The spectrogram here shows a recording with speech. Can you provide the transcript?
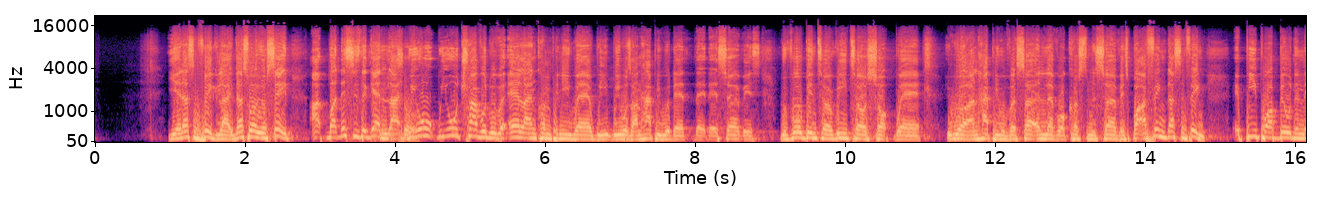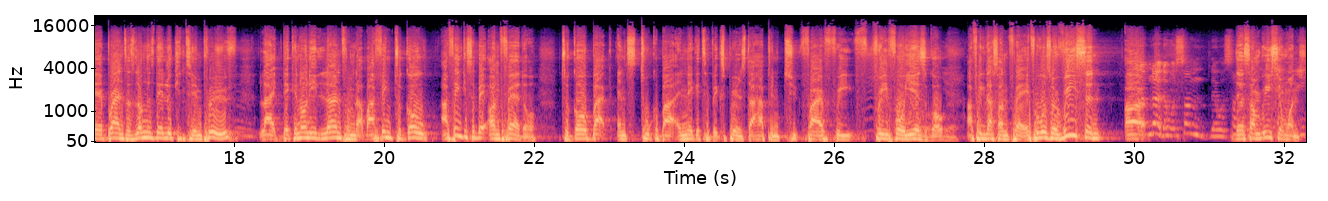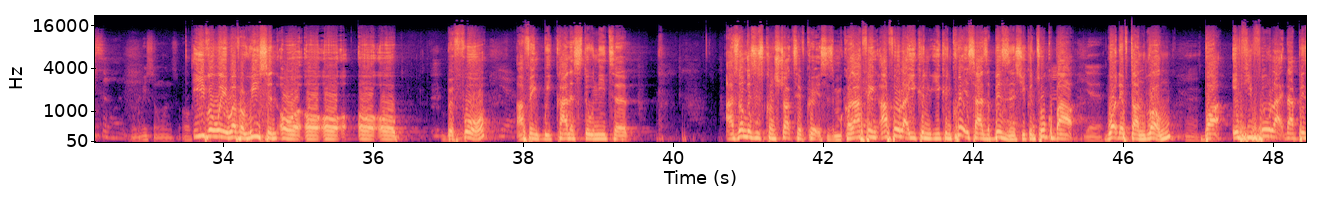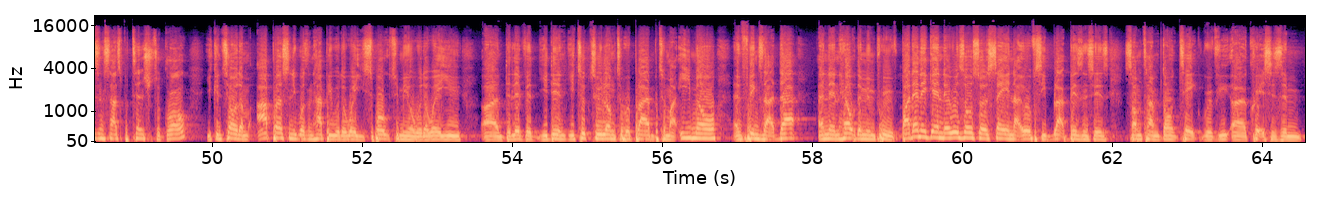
Yeah, that's the thing. Like that's what you're saying. Uh, but this is again like we all we all travelled with an airline company where we, we was unhappy with their, their their service. We've all been to a retail shop where we were unhappy with a certain level of customer service. But I think that's the thing. If people are building their brands, as long as they're looking to improve, like they can only learn from that. But I think to go, I think it's a bit unfair though to go back and talk about a negative experience that happened two, five, three, three, four years ago. I think that's unfair. If it was a recent. Uh, no, there was some. There was some. There's some recent ones. Recent ones. The recent ones. Oh. either way, whether recent or or or or, or before, Yeah. I think we kind of still need to. As long as it's constructive criticism, because I think I feel like you can you can criticize a business, you can talk about Yeah. what they've done wrong, but if you feel like that business has potential to grow, you can tell them. I personally wasn't happy with the way you spoke to me or with the way you uh, delivered. You didn't. You took too long to reply to my email and things like that, and then help them improve. But then again, there is also a saying that obviously black businesses sometimes don't take review uh, criticism.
